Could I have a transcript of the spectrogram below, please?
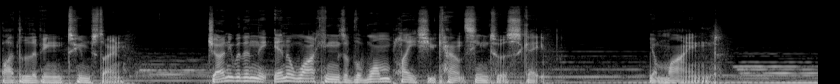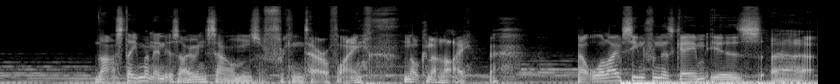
by the living Tombstone. Journey within the inner workings of the one place you can't seem to escape. Your mind. That statement in its own sounds freaking terrifying, not gonna lie. Now, all I've seen from this game is uh,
